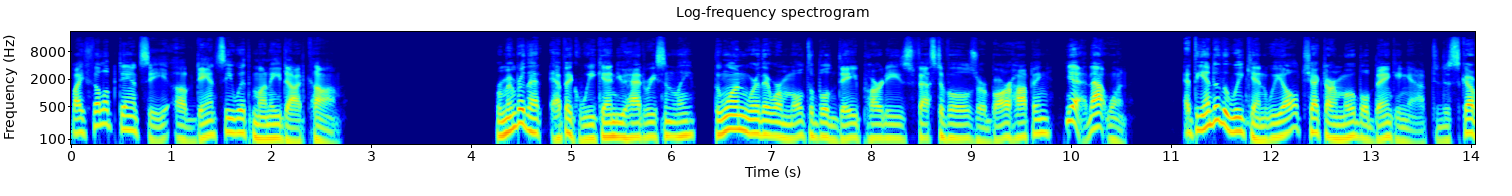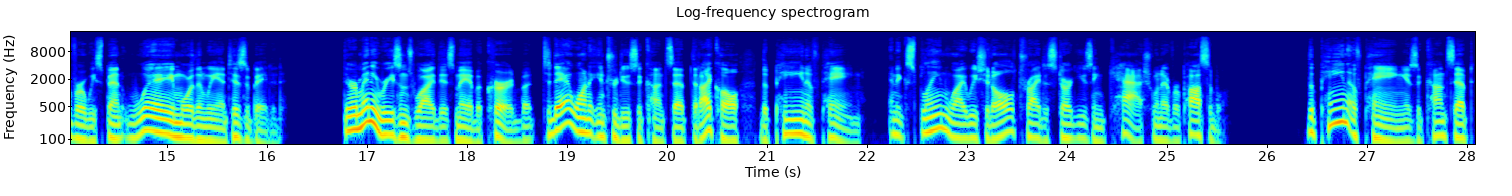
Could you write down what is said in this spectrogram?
by Philip Dancy of dancywithmoney.com. Remember that epic weekend you had recently? The one where there were multiple day parties, festivals, or bar hopping? Yeah, that one. At the end of the weekend, we all checked our mobile banking app to discover we spent way more than we anticipated. There are many reasons why this may have occurred, but today I want to introduce a concept that I call the pain of paying and explain why we should all try to start using cash whenever possible. The pain of paying is a concept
